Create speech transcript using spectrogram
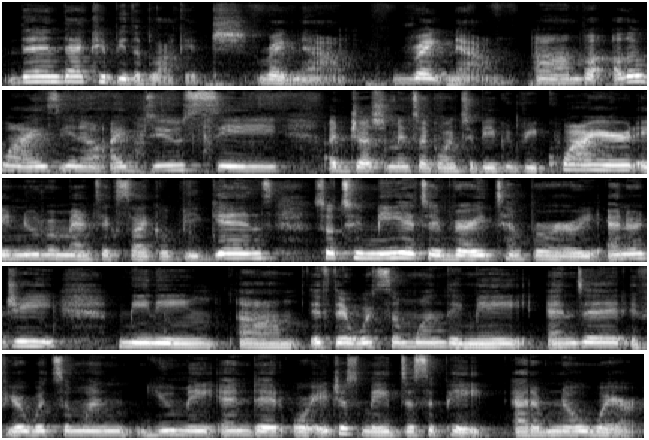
then that could be the blockage right now right now. Um, but otherwise, you know, I do see adjustments are going to be required. A new romantic cycle begins. So to me, it's a very temporary energy, meaning um, if they're with someone, they may end it. If you're with someone, you may end it, or it just may dissipate out of nowhere.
